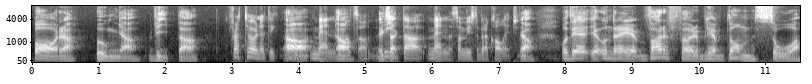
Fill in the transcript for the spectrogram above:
bara unga, vita, Fraternity Ja, män, ja, alltså. exakt. Vita män som just började college. Ja, och det jag undrar är varför blev de så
